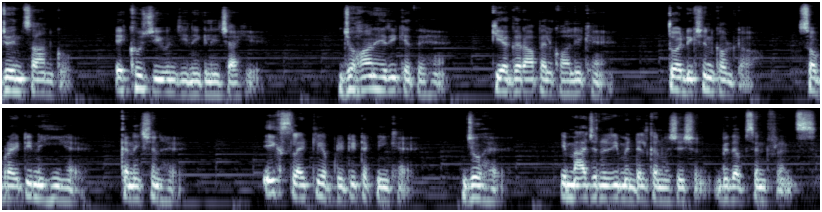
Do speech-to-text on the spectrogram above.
जो इंसान को एक खुश जीवन जीने के लिए चाहिए। जोहान हेरी कहते हैं कि अगर आप एल्कोहलिक हैं तो एडिक्शन का उल्टा सॉबराइटी नहीं है कनेक्शन है। एक स्लाइटली अपडेटेड टेक्निक है, जो है imaginary mental conversation with absent friends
